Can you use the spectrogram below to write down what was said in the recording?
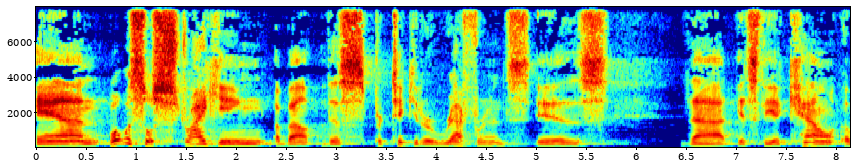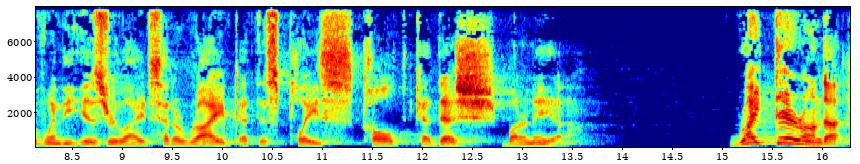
And what was so striking about this particular reference is that it's the account of when the Israelites had arrived at this place called Kadesh Barnea. Right there on the,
